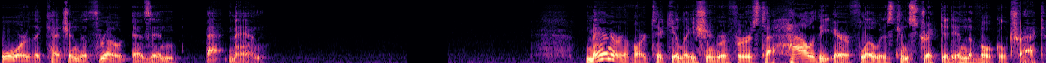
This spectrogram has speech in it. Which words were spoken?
or the catch in the throat, as in Batman. Manner of articulation refers to how the airflow is constricted in the vocal tract.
